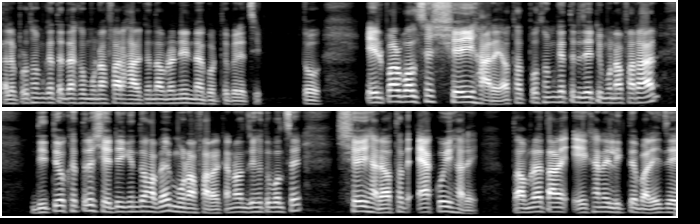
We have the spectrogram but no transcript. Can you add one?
তাহলে প্রথম ক্ষেত্রে দেখো মুনাফার হার কিন্তু আমরা নির্ণয় করতে পেরেছি। তো এরপর বলছে সেই হারে, অর্থাৎ প্রথম ক্ষেত্রে যেটি মুনাফার হার, দ্বিতীয় ক্ষেত্রে সেটি কিন্তু হবে মুনাফার হার। কেন যেহেতু বলছে সেই হারে, অর্থাৎ একই হারে। তো আমরা তার এখানে লিখতে পারি যে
